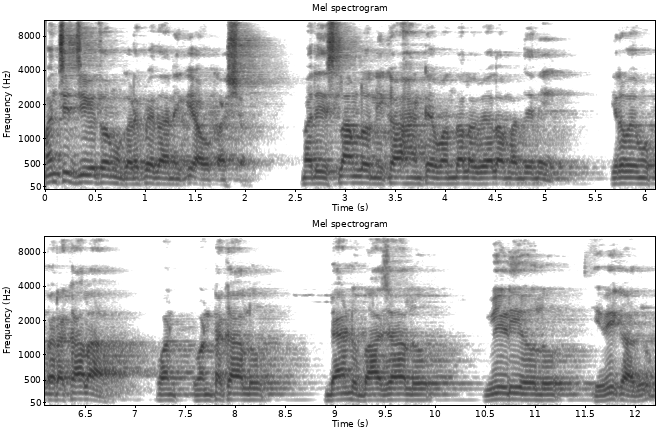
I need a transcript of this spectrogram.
మంచి జీవితం గడిపేదానికి అవకాశం. మరి ఇస్లాంలో నికాహ్ అంటే వందల వేల మందిని ఇరవై ముప్పై రకాల వం వంటకాలు బ్యాండ్ బాజాలు వీడియోలు ఇవి కాదు.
